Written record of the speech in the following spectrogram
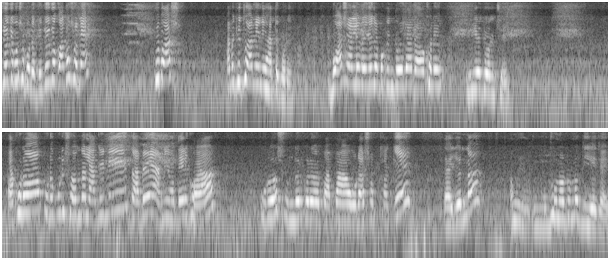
জোজো বসে পড়েছে জোজো কথা শোনে। তুই বস, আমি কিছু আনিনি হাতে করে। বস, আনলে রেগে যাব কিন্তু, ওই দাদা ওখানে ইয়ে জ্বলছে। এখনও পুরোপুরি সন্ধ্যা লাগেনি, তবে আমি ওদের ঘর পুরো সুন্দর করে ওর পাপা, ওরা সব থাকে, তাই জন্য আমি ধুনো টুনো দিয়ে যাই।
